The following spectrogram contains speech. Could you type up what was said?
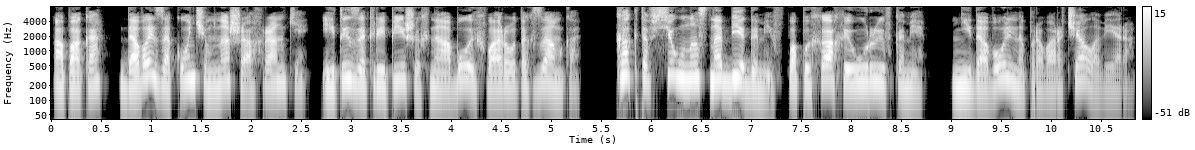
А пока давай закончим наши охранки, и ты закрепишь их на обоих воротах замка. Как-то все у нас набегами, в попыхах и урывками, недовольно проворчала Вера.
